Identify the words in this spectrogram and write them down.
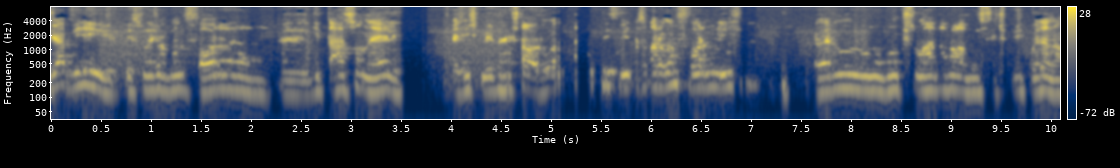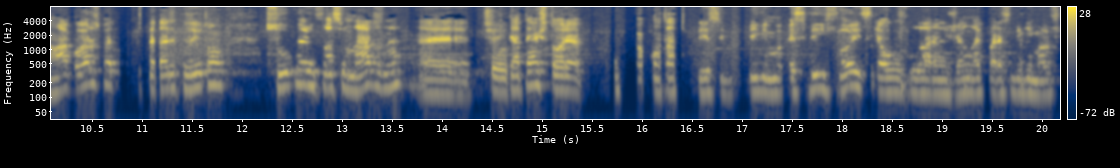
Já vi pessoas jogando fora é, guitarra Sonelli, a gente mesmo restaurou, você tá jogando fora no lixo. A galera não, não vão acostumar a valor esse tipo de coisa, não. Agora os pedais, inclusive, estão super inflacionados, né? É, Sim. Tem até uma história para contar esse Big, esse Big Fuzz, que é o, o laranjão lá, que parece um Big Muff,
